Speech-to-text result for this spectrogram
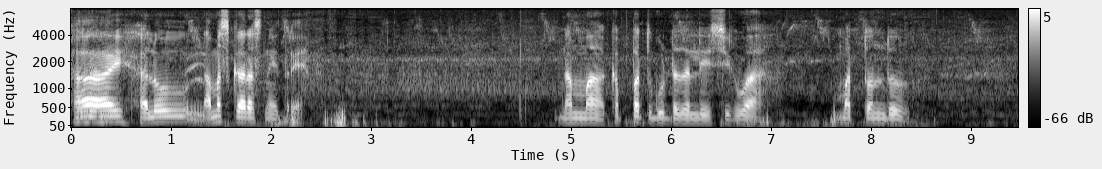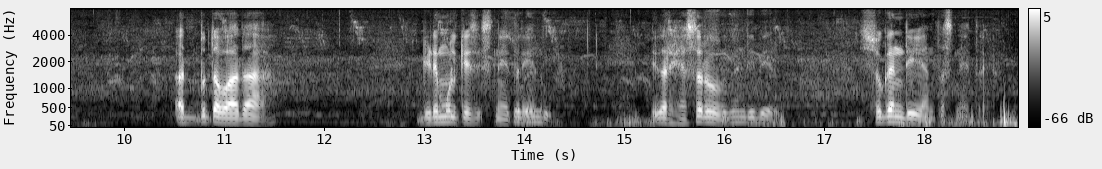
ಹಾಯ್ ಹಲೋ ನಮಸ್ಕಾರ ಸ್ನೇಹಿತರೆ. ನಮ್ಮ ಕಪ್ಪತ್ತು ಗುಡ್ಡದಲ್ಲಿ ಸಿಗುವ ಮತ್ತೊಂದು ಅದ್ಭುತವಾದ ಗಿಡಮೂಲಿಕೆ ಸ್ನೇಹಿತರೆ ಇದು. ಇದರ ಹೆಸರು ಸುಗಂಧಿ ಬೇರು. ಸುಗಂಧಿ ಅಂತ ಸ್ನೇಹಿತರೆ.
